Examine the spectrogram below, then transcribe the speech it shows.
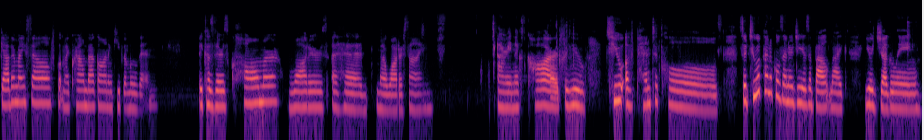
gather myself put my crown back on and keep it moving because there's calmer waters ahead, my water signs. All right, next card for you. Two of Pentacles. So, Two of Pentacles energy is about like you're juggling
